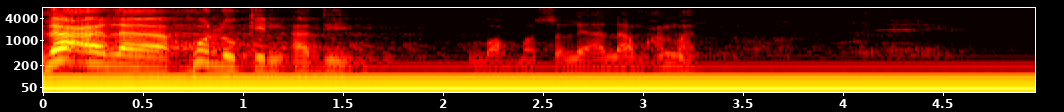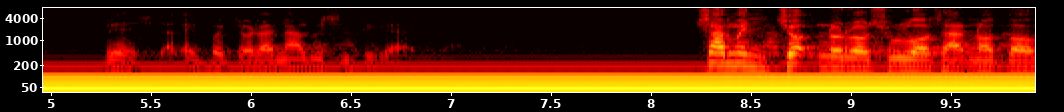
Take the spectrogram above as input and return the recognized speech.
la'ala khuluqin adim. Allahumma sholli ala Muhammad. Wes, tak bocoran halus itu kan. Samenjok Rasulullah saknoto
